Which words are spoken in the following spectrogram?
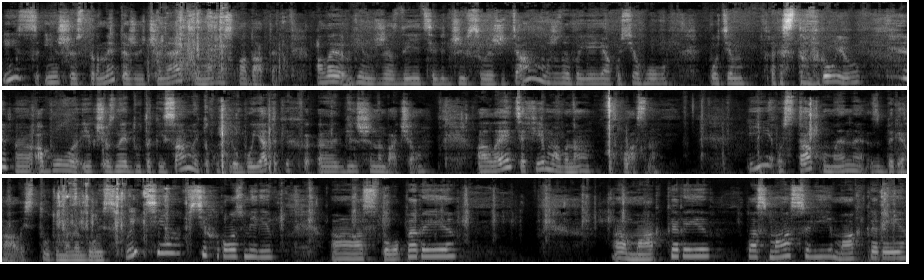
і з іншої сторони теж відчиняється і можна складати. Але він вже, здається, віджив своє життя. Можливо, я якось його потім реставрую. Е, Або якщо знайду такий самий, то куплю, бо я таких е, більше не бачила. Але ця фірма вона класна. І ось так у мене зберігались. Тут у мене були спиці всіх розмірів, стопери, маркери пластмасові, маркери.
